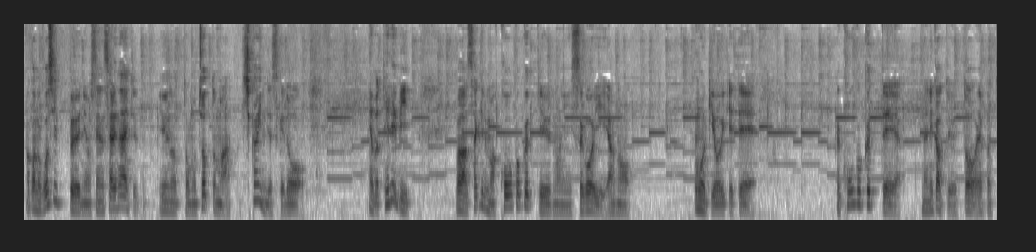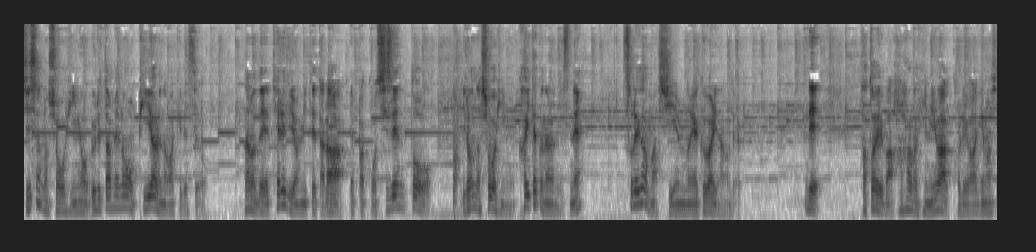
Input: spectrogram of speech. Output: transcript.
まあ、このゴシップに汚染されないというのともちょっとまあ近いんですけどやっぱテレビはさっきのまあ広告っていうのにすごいあの重きを置いてて広告って何かというとやっぱ自社の商品を売るための PR なわけですよ。なのでテレビを見てたらやっぱこう自然といろんな商品を買いたくなるんですね。それがまあ CM の役割なので。で例えば母の日にはこれをあげまし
